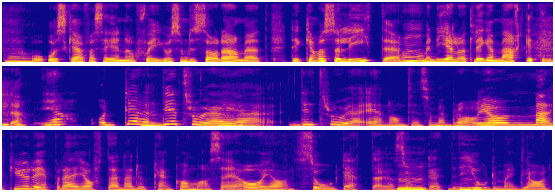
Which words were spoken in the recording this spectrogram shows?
mm. och, och, skaffa sig energi. Och som du sa där med att det kan vara så lite, mm. men det gäller att lägga märke till det. Ja, och det, mm. det, tror jag mm. är, det tror jag är någonting som är bra. Och jag märker ju det på dig ofta när du kan komma och säga Åh, jag såg detta, jag såg mm. det, det mm. gjorde mig glad.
